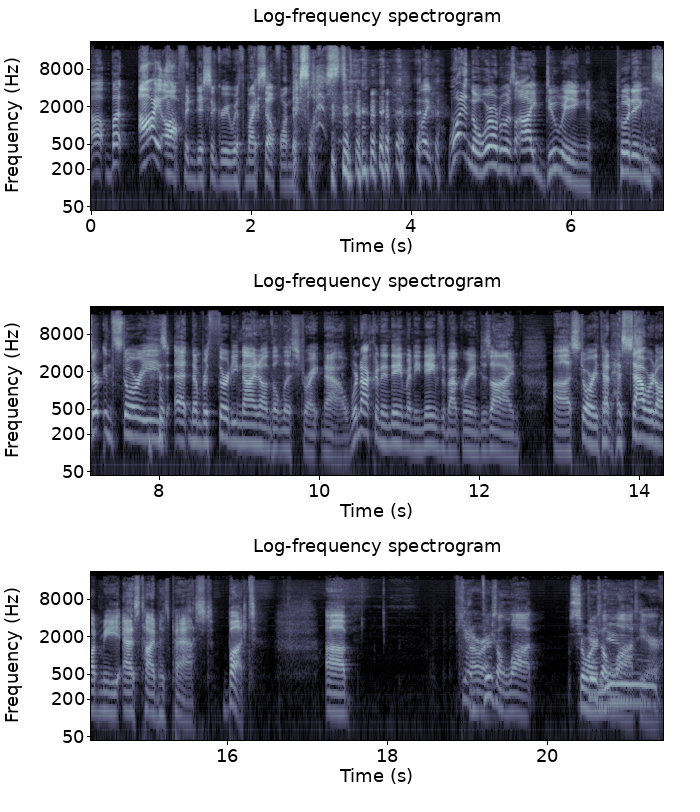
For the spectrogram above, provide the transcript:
uh, but I often disagree with myself on this list. like, what in the world was I doing? Putting certain stories at number 39 on the list right now. We're not going to name any names about Grand Design, a story that has soured on me as time has passed. But, uh, yeah, right. there's a lot. So There's a lot here.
